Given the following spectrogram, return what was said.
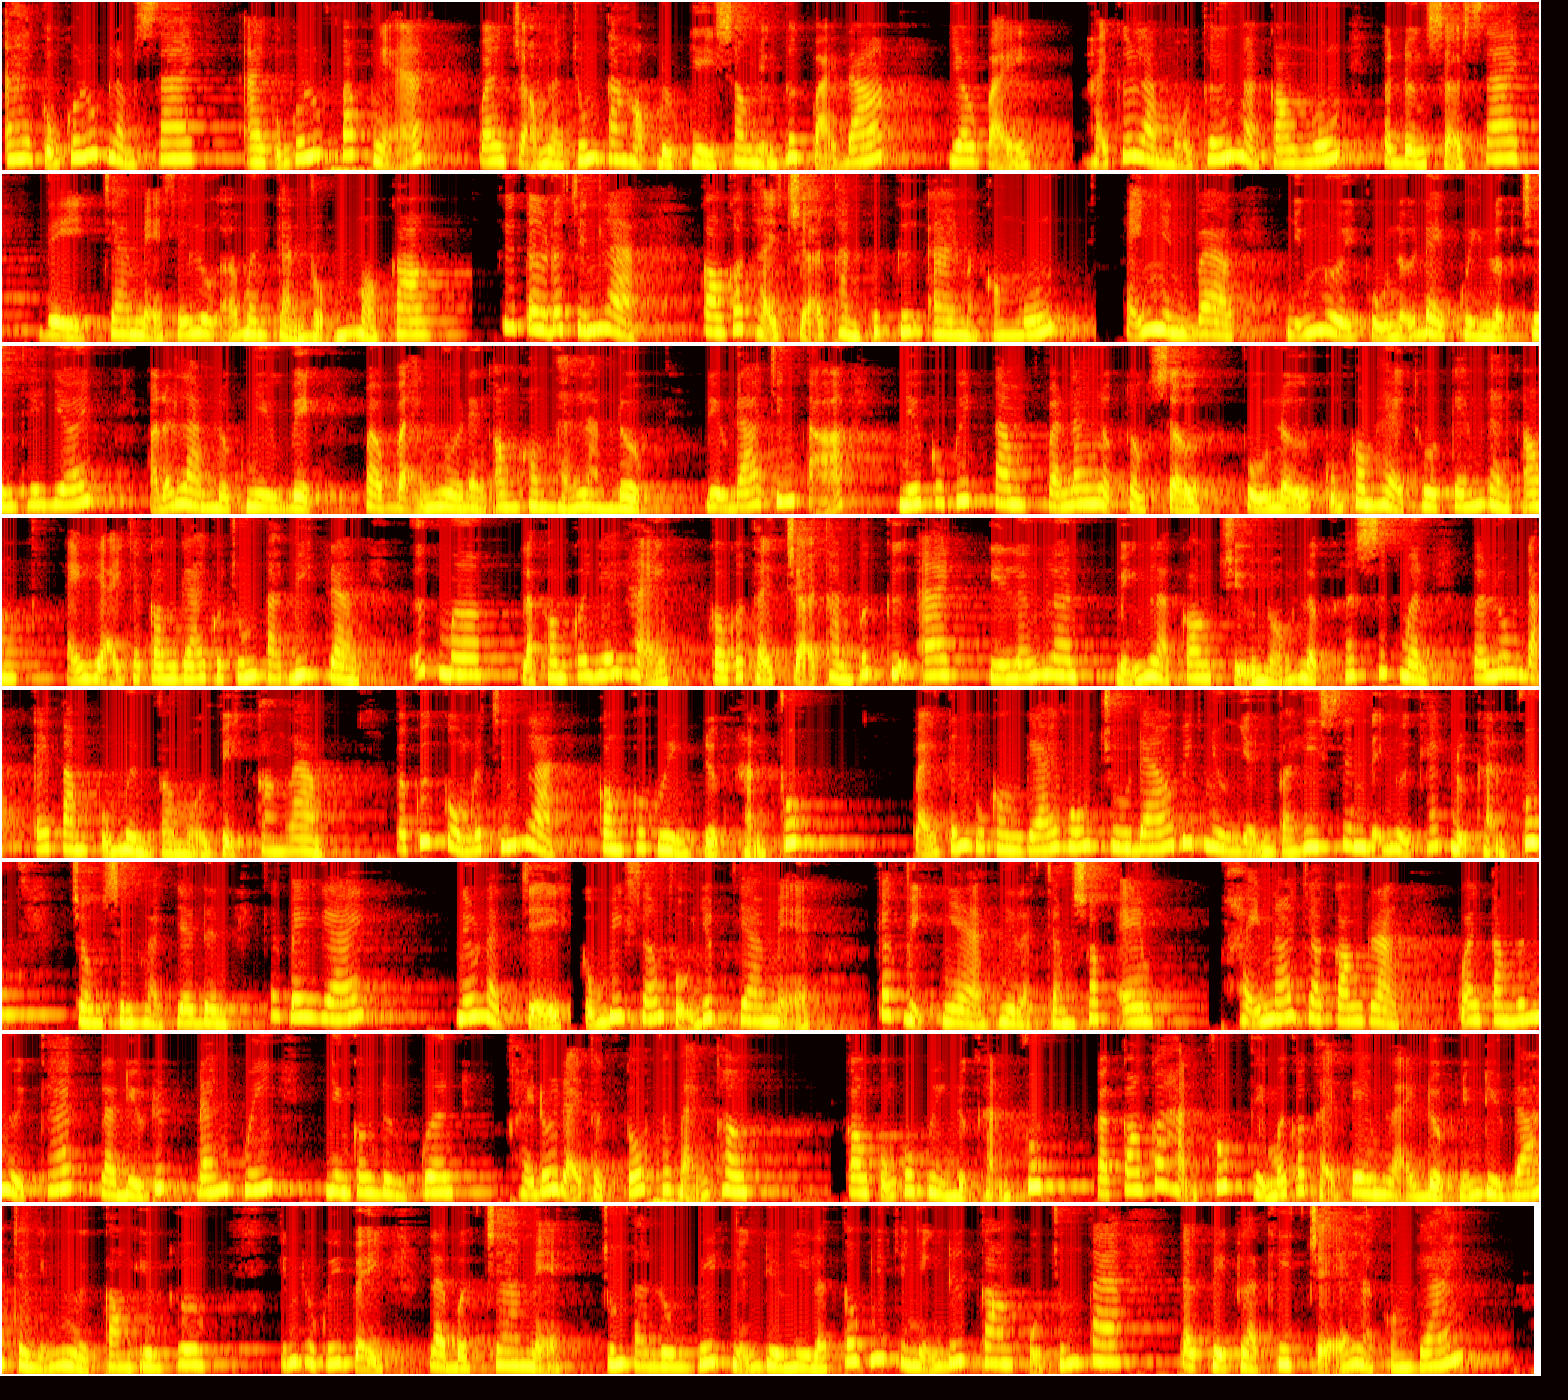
ai cũng có lúc làm sai, ai cũng có lúc vấp ngã. Quan trọng là chúng ta học được gì sau những thất bại đó. Do vậy, hãy cứ làm mọi thứ mà con muốn và đừng sợ sai vì cha mẹ sẽ luôn ở bên cạnh và ủng hộ con thứ tư đó chính là con có thể trở thành bất cứ ai mà con muốn Hãy nhìn vào những người phụ nữ đầy quyền lực trên thế giới. Họ đã làm được nhiều việc mà vạn người đàn ông không thể làm được. Điều đó chứng tỏ nếu có quyết tâm và năng lực thực sự, phụ nữ cũng không hề thua kém đàn ông. Hãy dạy cho con gái của chúng ta biết rằng ước mơ là không có giới hạn, con có thể trở thành bất cứ ai khi lớn lên miễn là con chịu nỗ lực hết sức mình và luôn đặt cái tâm của mình vào mọi việc con làm. Và cuối cùng đó chính là con có quyền được hạnh phúc. Bản tính của con gái vốn chu đáo biết nhường nhịn và hy sinh để người khác được hạnh phúc. Trong sinh hoạt gia đình, các bé gái, nếu là chị cũng biết sớm phụ giúp cha mẹ các việc nhà như là chăm sóc em. Hãy nói cho con rằng quan tâm đến người khác là điều rất đáng quý, nhưng con đừng quên hãy đối đãi thật tốt với bản thân. Con cũng có quyền được hạnh phúc, và con có hạnh phúc thì mới có thể đem lại được những điều đó cho những người con yêu thương kính thưa quý vị, là bậc cha mẹ, chúng ta luôn biết những điều gì là tốt nhất cho những đứa con của chúng ta, đặc biệt là khi trẻ là con gái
